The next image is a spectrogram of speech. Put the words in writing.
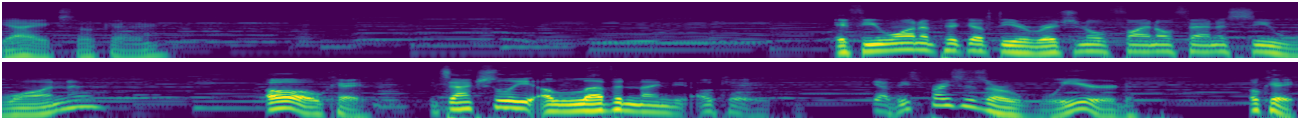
Yikes, okay. If you want to pick up the original Final Fantasy 1, oh, okay. It's actually 11.90. Okay. Yeah, these prices are weird. Okay,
